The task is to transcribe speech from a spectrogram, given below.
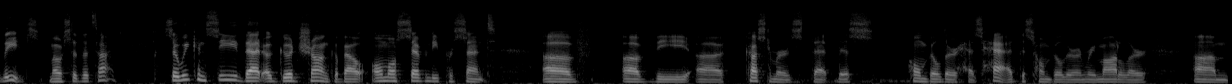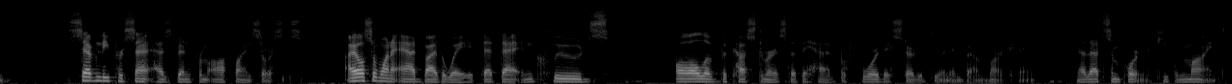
leads most of the time. So we can see that a good chunk, about almost 70% of of the uh, customers that this home builder has had, this home builder and remodeler, um, 70% has been from offline sources. I also want to add, by the way, that that includes all of the customers that they had before they started doing inbound marketing. Now, that's important to keep in mind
